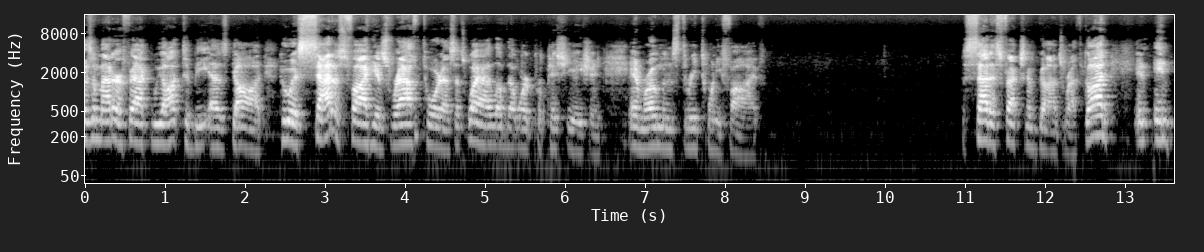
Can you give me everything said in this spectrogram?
As a matter of fact, we ought to be as God, who has satisfied his wrath toward us. That's why I love that word propitiation in Romans 3.25. The satisfaction of God's wrath. God, in, in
